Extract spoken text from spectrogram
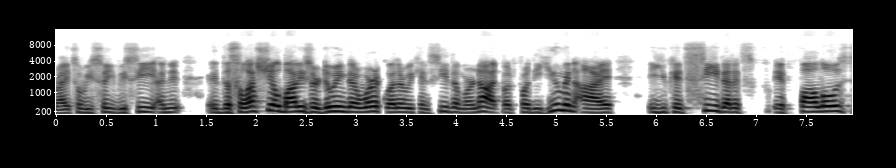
right? So we see, we see, and it, the celestial bodies are doing their work, whether we can see them or not. But for the human eye, you could see that it's it follows,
